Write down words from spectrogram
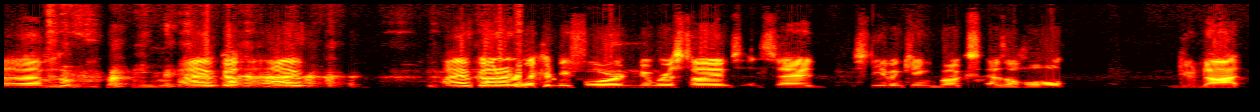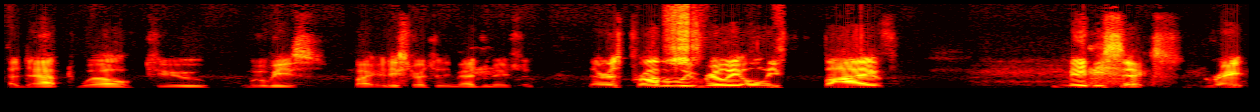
Um, Running Man. I've got- I've- I have gone on record before numerous times and said Stephen King books as a whole do not adapt well to movies by any stretch of the imagination. There is probably really only five, maybe six great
